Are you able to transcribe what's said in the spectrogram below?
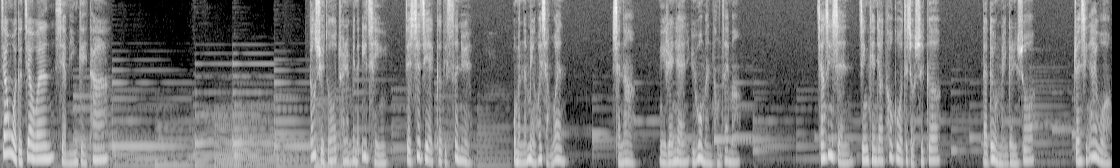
将我的救恩显明给他。当许多传染病的疫情在世界各地肆虐，我们难免会想问：神啊，你仍然与我们同在吗？相信神今天就要透过这首诗歌，来对我们每一个人说：专心爱我，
